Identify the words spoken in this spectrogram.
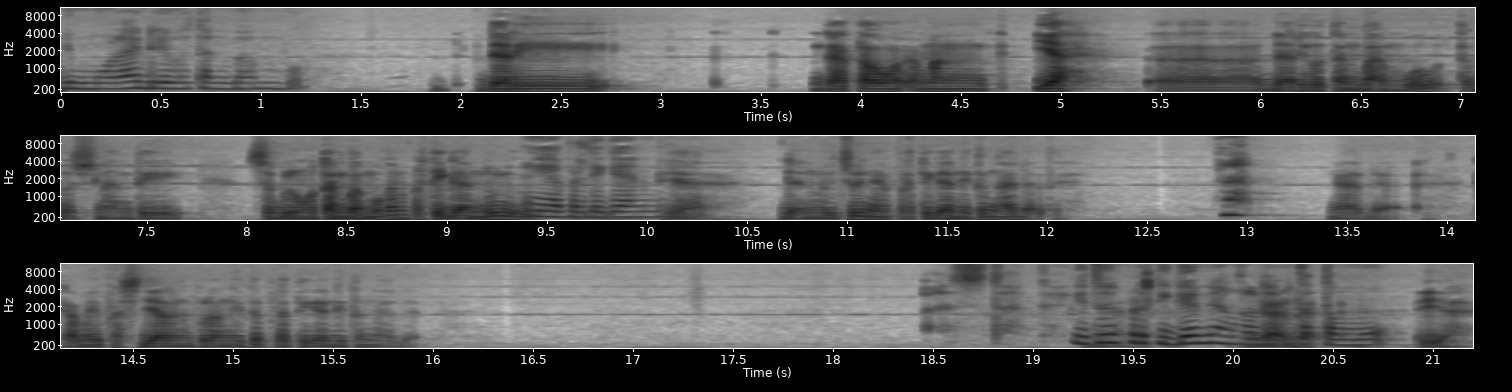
dimulai dari hutan bambu. dari nggak tahu emang ya eh, dari hutan bambu terus nanti sebelum hutan bambu kan pertigaan dulu. Iya pertigaan. ya dan lucunya pertigaan itu nggak ada teh. Nggak ada. Kami pas jalan pulang itu pertigaan itu nggak ada Itu pertigaan yang kalian ada. ketemu. iya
